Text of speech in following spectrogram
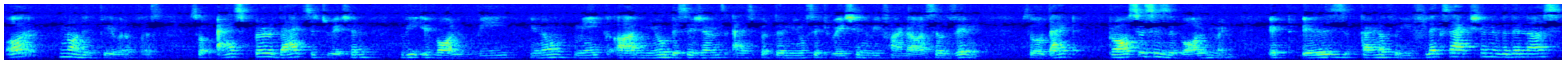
or not in favor of us. So as per that situation we evolve. We you know make our new decisions as per the new situation we find ourselves in. So that process is evolvement. It is kind of reflex action within us.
